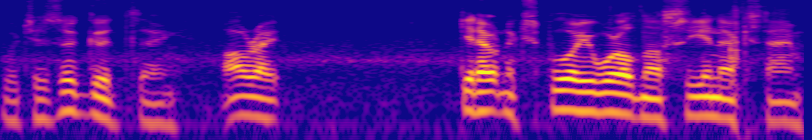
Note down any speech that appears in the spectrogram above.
which is a good thing. All right, get out and explore your world, and I'll see you next time.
